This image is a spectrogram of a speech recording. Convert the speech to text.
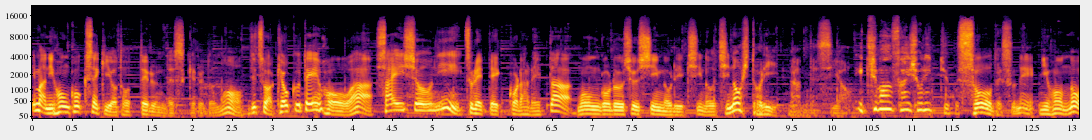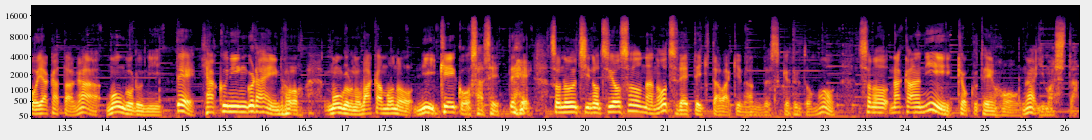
今日本国籍を取ってるんですけれども実は極天宝は最初に連れてこられたモンゴゴル出身の力士のうちの一人なんですよ。一番最初にっていうこと？そうですね。日本の親方がモンゴルに行って100人ぐらいの モンゴルの若者に稽古をさせてそのうちの強そうなのを連れてきたわけなんですけれどもその中に極天宝がいました。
